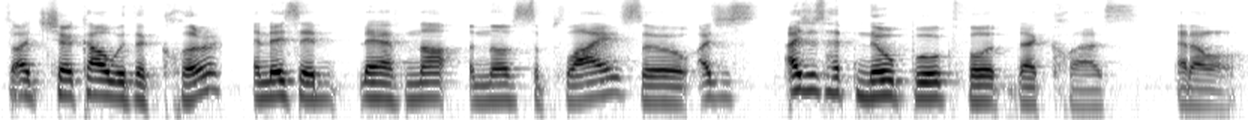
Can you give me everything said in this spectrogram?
So I check out with the clerk, and they said they have not enough supply. So I just I just have no book for that class at all.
